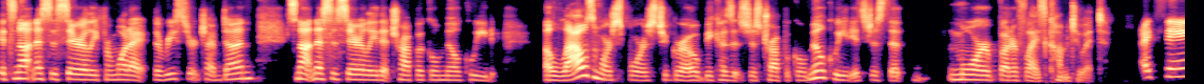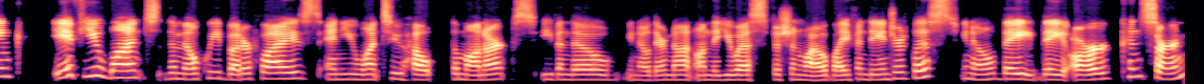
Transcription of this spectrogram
it's not necessarily from what I, the research I've done, it's not necessarily that tropical milkweed allows more spores to grow because it's just tropical milkweed. It's just that more butterflies come to it. I think if you want the milkweed butterflies and you want to help the monarchs even though you know they're not on the US fish and wildlife endangered list you know they they are concerned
